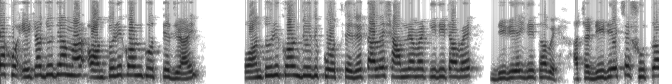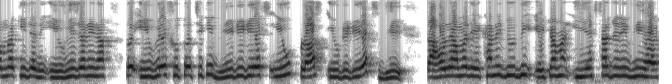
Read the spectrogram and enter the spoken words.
দেখো, এটা যদি আমার অন্তরীকরণ করতে যাই, অন্তরীকরণ যদি করতে যাই, তাহলে সামনে আমার কি দিতে হবে? ডিডিএক্স দিতে হবে। আচ্ছা ডিডিএক্স এর সূত্র আমরা কি জানি? ইউভি জানি না। তো ইউভি এর সূত্র হচ্ছে কি? V d d x u plus u d d x v তাহলে আমাদের এখানে যদি এটা আমার ইএক্স টা যদি ভি হয়,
